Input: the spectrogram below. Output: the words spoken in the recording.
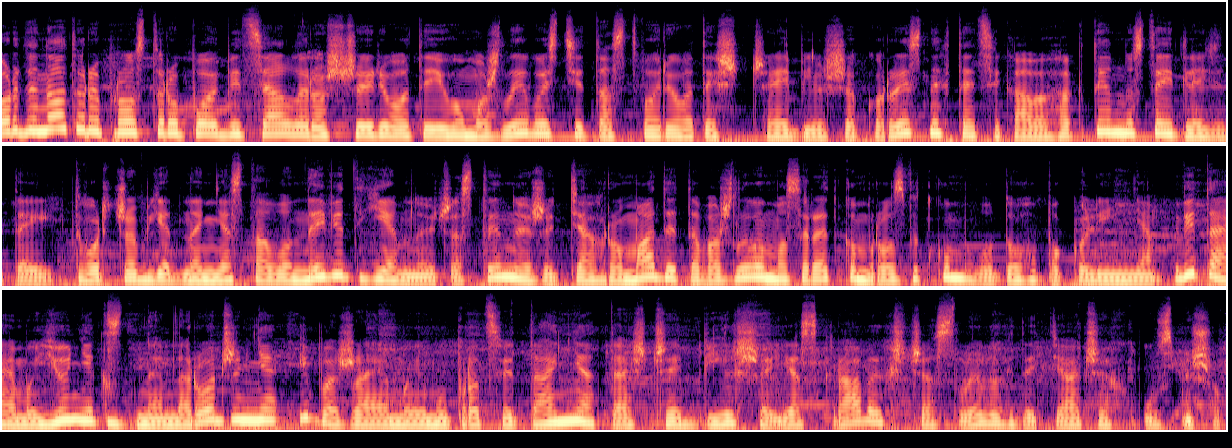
Координатори простору пообіцяли розширювати його можливості та створювати ще більше корисних та цікавих активностей для дітей. Творче об'єднання стало невід'ємною частиною життя громади та важливим осередком розвитку молодого покоління. Вітаємо Юнік з днем народження і бажаємо йому процвітання та ще більше яскравих щасливих дитячих усмішок.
